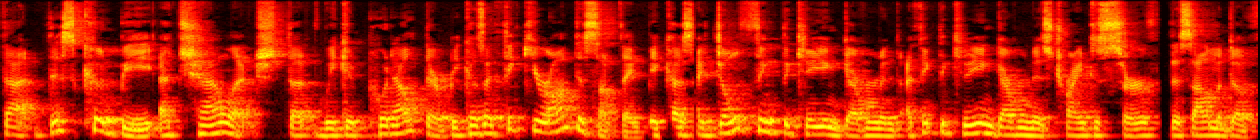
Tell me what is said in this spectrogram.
that this could be a challenge that we could put out there because I think you're onto something because I don't think the Canadian government I think the Canadian government is trying to serve this element of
